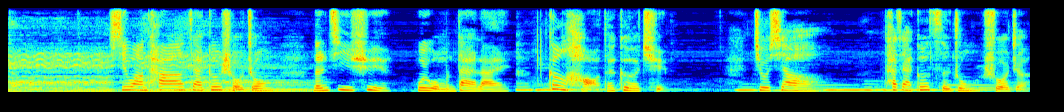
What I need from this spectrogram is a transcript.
的。希望他在歌手中能继续为我们带来更好的歌曲，就像他在歌词中说着：“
